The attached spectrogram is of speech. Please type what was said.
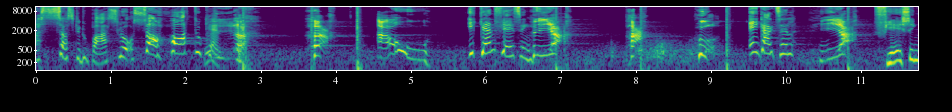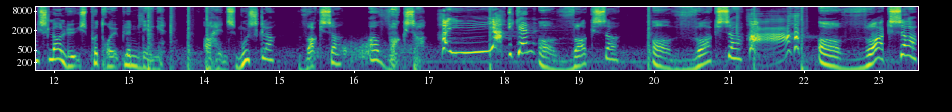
Og så skal du bare slå så hårdt du kan. Ha! Au! Igen, fjæsing. Ja! Ha! Hur! En gang til. Ja! Fjæsing slår løs på drøblen længe, og hans muskler vokser og vokser Hej! Igen. og vokser og vokser og vokser.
